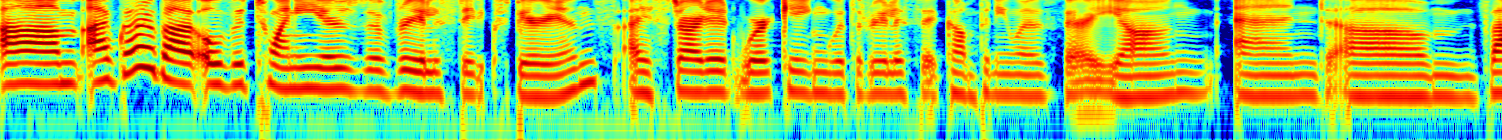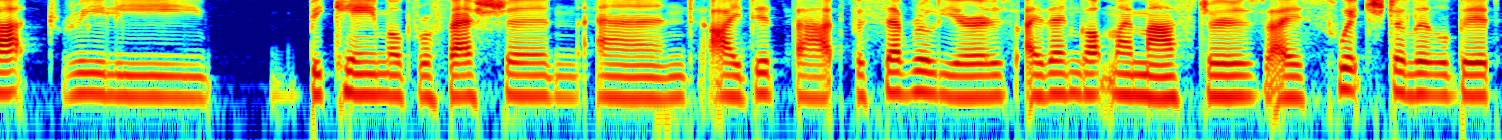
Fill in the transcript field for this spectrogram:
Um, I've got about over 20 years of real estate experience. I started working with a real estate company when I was very young, and um, that really became a profession and I did that for several years. I then got my master's. I switched a little bit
